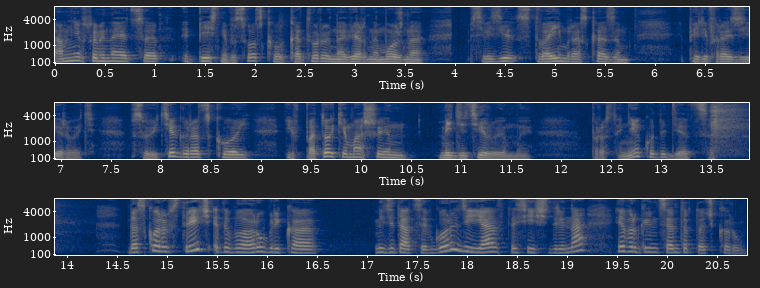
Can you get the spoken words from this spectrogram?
А мне вспоминается песня Высоцкого, которую, наверное, можно в связи с твоим рассказом перефразировать. В суете городской и в потоке машин медитируем мы. Просто некуда деться. До скорых встреч. Это была рубрика медитации в городе. Я Анастасия Щедрина, evergreencenter.ru.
